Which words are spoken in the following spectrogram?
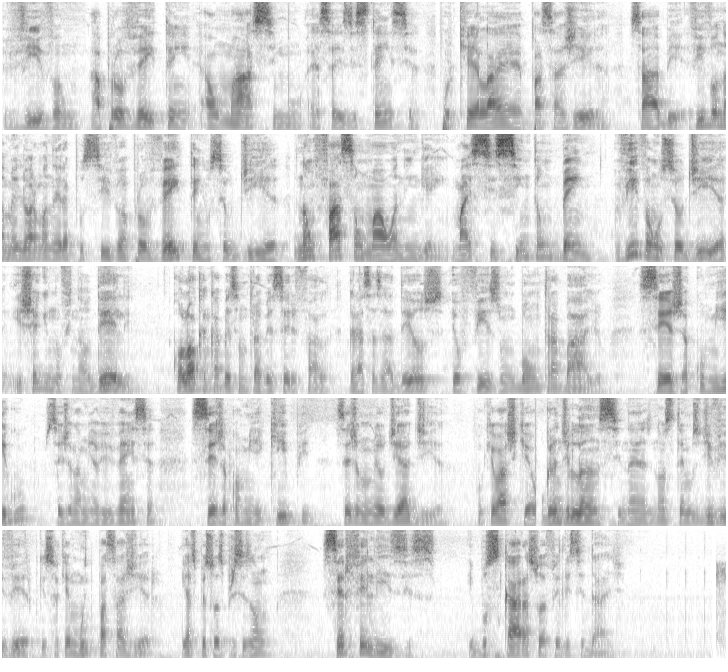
Vivam, aproveitem ao máximo essa existência, porque ela é passageira sabe? Vivam da melhor maneira possível, aproveitem o seu dia, não façam mal a ninguém, mas se sintam bem. Vivam o seu dia e cheguem no final dele coloca a cabeça no travesseiro e fala: graças a Deus eu fiz um bom trabalho, seja comigo, seja na minha vivência, seja com a minha equipe, seja no meu dia a dia. Porque eu acho que é o grande lance, né? Nós temos de viver, porque isso aqui é muito passageiro. E as pessoas precisam ser felizes e buscar a sua felicidade.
